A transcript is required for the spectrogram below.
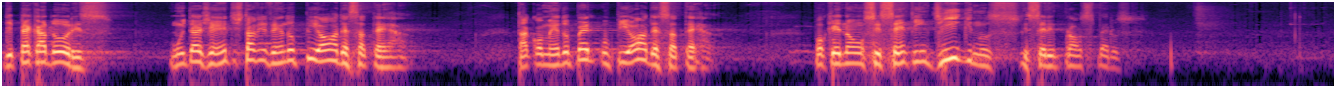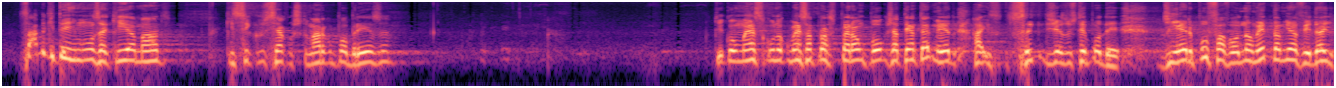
de pecadores, muita gente está vivendo o pior dessa terra, está comendo o pior dessa terra, porque não se sentem indignos de serem prósperos. Sabe que tem irmãos aqui, amados, que se, se acostumaram com pobreza, que começa, quando começa a prosperar um pouco, já tem até medo. Ai, sangue de Jesus tem poder. Dinheiro, por favor, não entre na minha vida. Ai,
